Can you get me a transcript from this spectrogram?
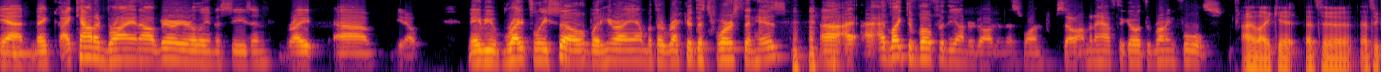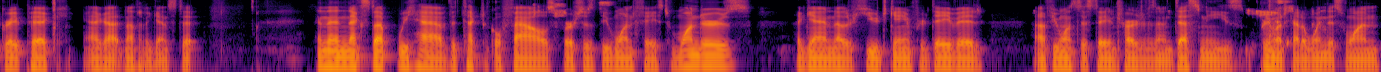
Yeah, I counted Brian out very early in the season, right? Uh, you know, maybe rightfully so, but here I am with a record that's worse than his. Uh, I, would like to vote for the underdog in this one, so I'm gonna have to go with the Running Fools. I like it. That's a that's a great pick. I got nothing against it. And then next up, we have the technical fouls versus the one faced wonders. Again, another huge game for David. Uh, if he wants to stay in charge of his own destiny, he's pretty much got to win this one.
